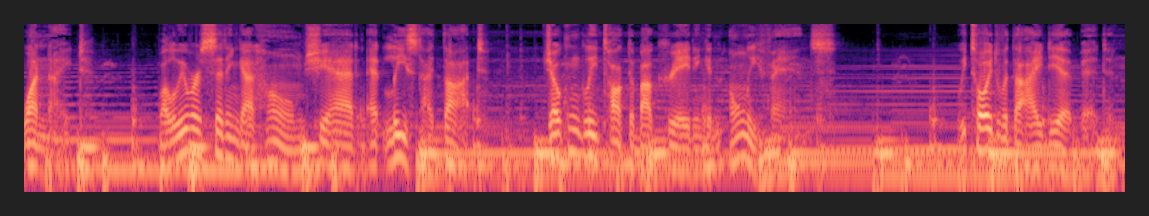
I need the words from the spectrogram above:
One night, while we were sitting at home, she had, at least I thought, jokingly talked about creating an OnlyFans. We toyed with the idea a bit, and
